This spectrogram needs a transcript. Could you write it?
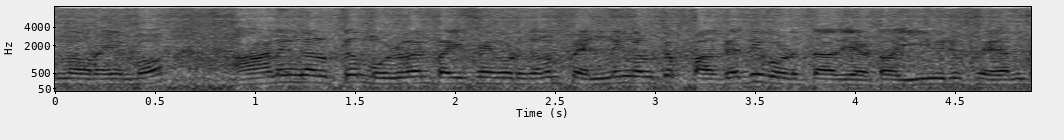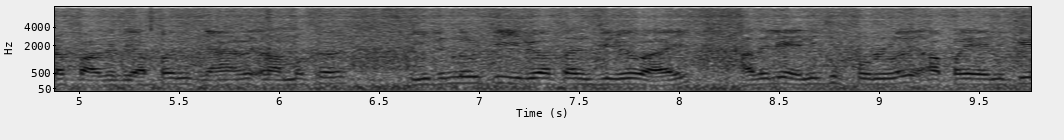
എന്ന് പറയുമ്പോൾ ആണുങ്ങൾക്ക് മുഴുവൻ പൈസയും കൊടുക്കണം പെണ്ണുങ്ങൾക്ക് പകുതി കൊടുത്താൽ മതി കേട്ടോ ഈ ഒരു ഫെയറിന്റെ പകുതി. അപ്പം ഞാൻ നമുക്ക് ഇരുന്നൂറ്റി ഇരുപത്തഞ്ച് രൂപയായി. അതിൽ എനിക്ക് ഫുള്ള് അപ്പം എനിക്ക്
